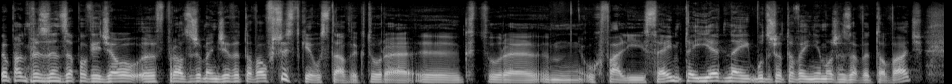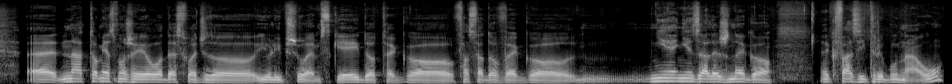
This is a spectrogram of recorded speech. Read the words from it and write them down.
No, pan prezydent zapowiedział e, wprost, że będzie wetował wszystkie ustawy, które, y, które ym, uchwali Sejm. Tej jednej budżetowej nie może zawetować, e, natomiast może ją odesłać do Julii Przyłębskiej, do tego fasadowego, mm, nie niezależnego quasi trybunału.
